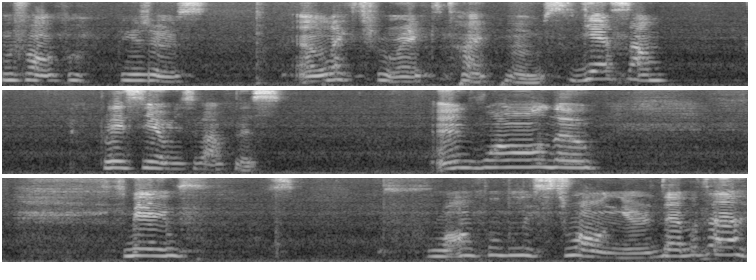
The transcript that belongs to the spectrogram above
with all Pikachu's electric type moves. Yes, I'm pretty serious about this. And although Betty probably stronger than but, uh,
